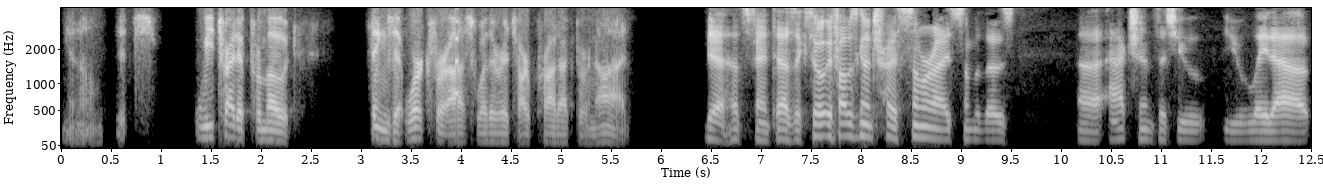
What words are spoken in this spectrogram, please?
You know, it's we try to promote things that work for us, whether it's our product or not. Yeah, that's fantastic. So, if I was going to try to summarize some of those uh, actions that you you laid out,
